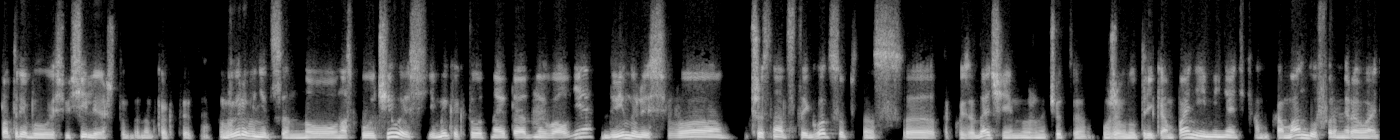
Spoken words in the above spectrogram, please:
потребовалось усилия, чтобы нам как-то это выровняться, но у нас получилось, и мы как-то вот на этой одной волне двинулись в в шестнадцатый год, собственно, с э, такой задачей нужно что-то уже внутри компании менять, там, команду формировать.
